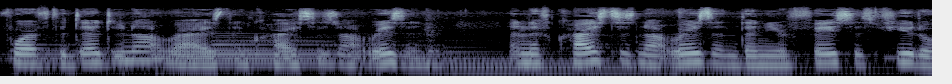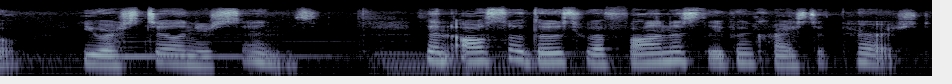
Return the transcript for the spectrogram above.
For if the dead do not rise, then Christ is not risen. And if Christ is not risen, then your faith is futile. You are still in your sins. Then also those who have fallen asleep in Christ have perished.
